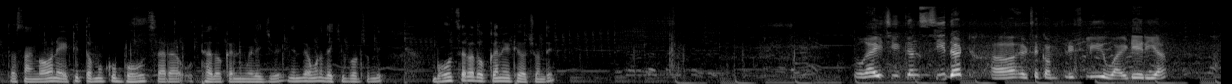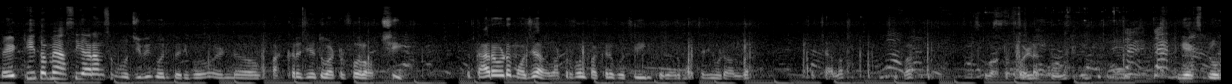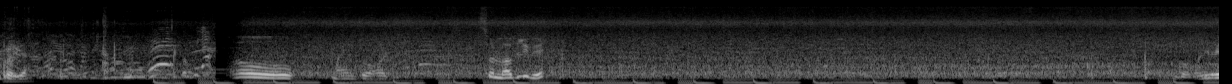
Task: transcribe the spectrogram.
तो सांग मैंने ये तुमको बहुत सारा उठा दोकानी मिल जाए जमीन आप देखिपुर बहुत सारा दोकानी ये अच्छा तो guys you can see that it's a completely wide area तो ये तुम आसिक आराम से भोज भी करपर एंड पाखे जेहतु वाटरफल अच्छी तो तार गोटे मजा व्टरफल पाखे बोचिंग कर ही गोटे अलग चल व्टरफल एक्सप्लोर कर लवली वे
